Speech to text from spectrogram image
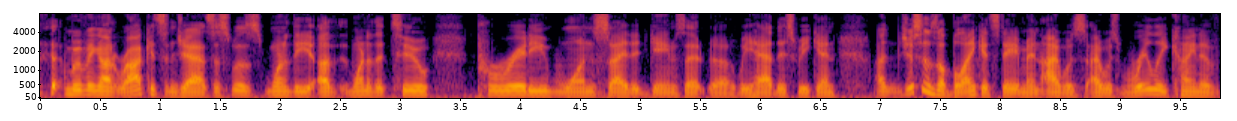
moving on, Rockets and Jazz. This was one of the uh, one of the two pretty one-sided games that uh, we had this weekend. Uh, just as a blanket statement, I was I was really kind of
